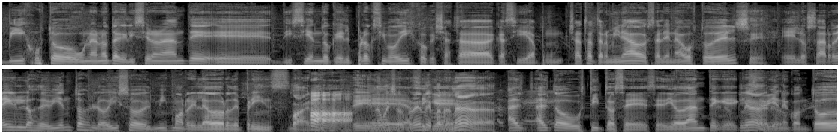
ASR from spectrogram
vi justo una nota que le hicieron a Dante eh, diciendo que el próximo disco, que ya está casi a ya está terminado, sale en agosto de él, Sí. eh, los arreglos de vientos lo hizo el mismo arreglador de Prince. Bueno, Ah. no me sorprende para nada. Al- alto gustito se, se dio Dante, que, que se viene con todo.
